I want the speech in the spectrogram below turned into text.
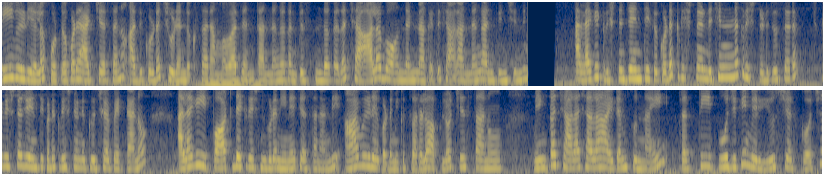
ఈ వీడియోలో ఫోటో కూడా యాడ్ చేశాను. అది కూడా చూడండి. ఒకసారి అమ్మవారిది ఎంత అందంగా కనిపిస్తుందో కదా. చాలా బాగుందండి. నాకైతే చాలా అందంగా అనిపించింది. అలాగే కృష్ణ జయంతికి కూడా కృష్ణుడి చిన్న కృష్ణుడు చూసారా? కృష్ణ జయంతి కూడా కృష్ణుడిని కూర్చోపెట్టాను. అలాగే ఈ పాట్ డెకరేషన్ కూడా నేనే చేశానండి. ఆ వీడియో కూడా మీకు త్వరలో అప్లోడ్ చేస్తాను. ఇంకా చాలా చాలా ఐటమ్స్ ఉన్నాయి. ప్రతి పూజకి మీరు యూస్ చేసుకోవచ్చు.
